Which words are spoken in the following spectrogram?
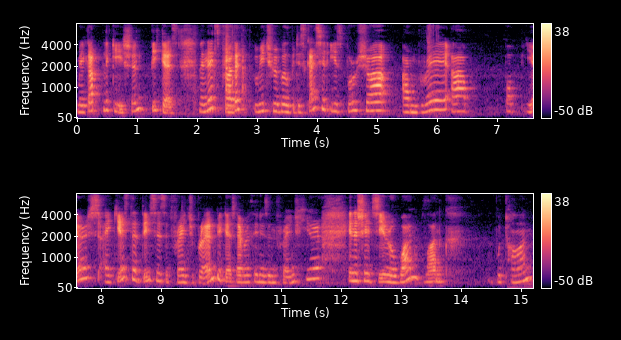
makeup application because the next product which we will be discussing is Bourjois Ombre Paupières. I guess that this is a French brand because everything is in French here. In the shade 01 Blanc Bouton.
